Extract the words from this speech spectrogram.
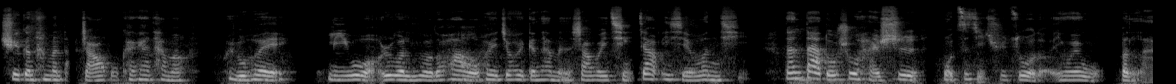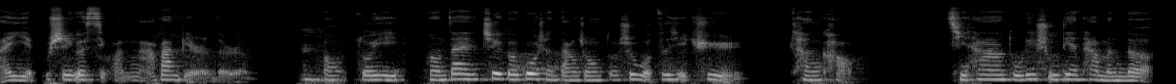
去跟他们打招呼，看看他们会不会理我，如果理我的话，我会就会跟他们稍微请教一些问题。但大多数还是我自己去做的，因为我本来也不是一个喜欢麻烦别人的人，嗯，哦，所以嗯，在这个过程当中，都是我自己去参考其他独立书店他们的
